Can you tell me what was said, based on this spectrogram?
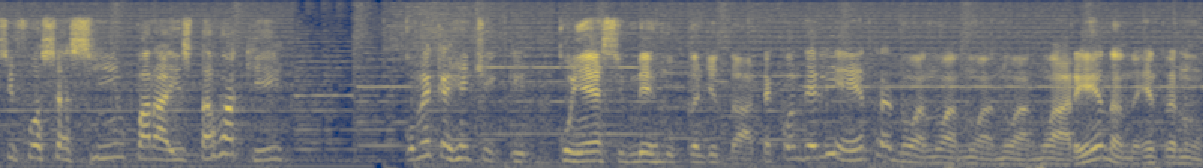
Se fosse assim, o paraíso estava aqui. Como é que a gente conhece mesmo o candidato? É quando ele entra numa, numa, numa, numa arena, entra num,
